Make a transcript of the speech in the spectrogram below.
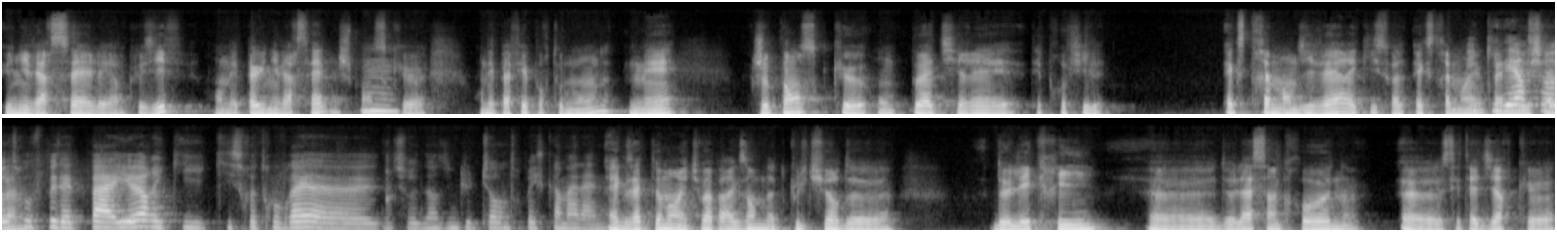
universel et inclusif. On n'est pas universel. Je pense mm. que on n'est pas fait pour tout le monde, mais je pense qu'on peut attirer des profils extrêmement divers et qui soient extrêmement et qui d'ailleurs se retrouvent peut-être pas ailleurs et qui, qui se retrouveraient euh, dans une culture d'entreprise comme Alan. Exactement. Et tu vois, par exemple, notre culture de, de l'écrit, de l'asynchrone, euh, c'est-à-dire que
